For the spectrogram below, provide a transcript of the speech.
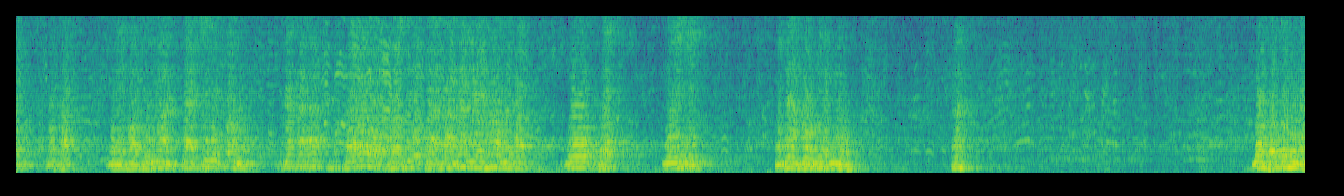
งนะครับมีครอบทุกงานแปดชีวิตก็โอ้พอชีวิตแปดบ้านนั่งในห้องนะครับหมูหก มูอีกมานั่งห้องนี้หมูฮะหมูหกก็หมูนะ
